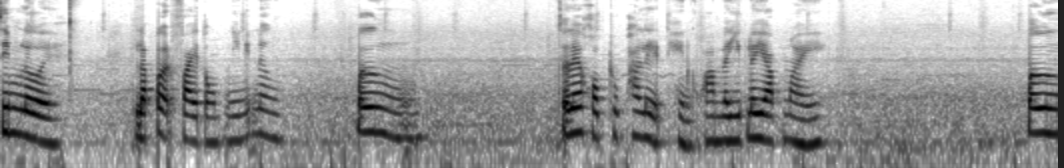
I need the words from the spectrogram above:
จิ้มเลย แล้วเปิดไฟตรงนี้นิดนึง ปึ้ง จะได้ครบทุกพาเลตเห็นความระยิบระยับไหม ปึ้ง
